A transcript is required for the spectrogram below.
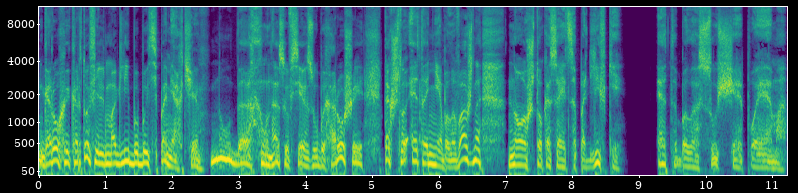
Горох и картофель могли бы быть помягче. Ну да, у нас у всех зубы хорошие, так что это не было важно, но что касается подливки, это была сущая поэма.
